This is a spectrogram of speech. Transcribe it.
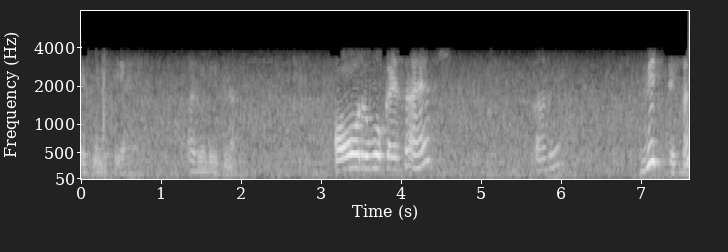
इसमें लिख दिया है। आगे लिखना और वो कैसा है? कहा नित्य है?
